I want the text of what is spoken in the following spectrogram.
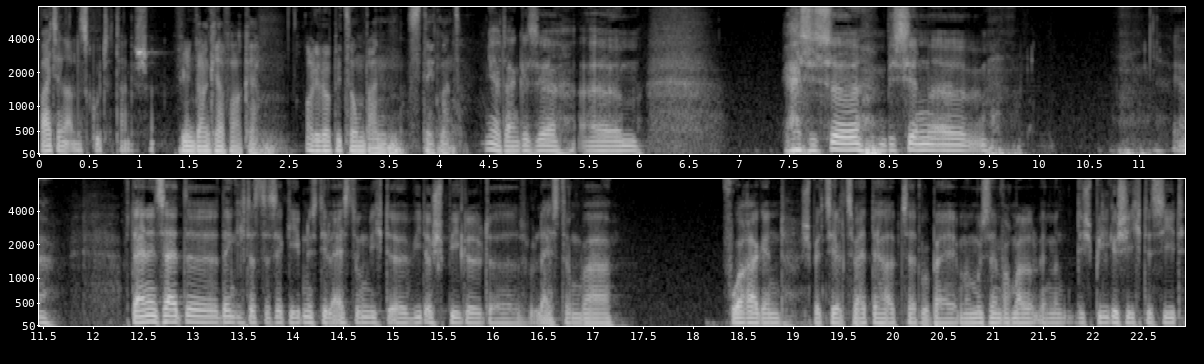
weiterhin alles Gute. Dankeschön. Vielen Dank, Herr Farke. Oliver, bitte um dein Statement. Ja, danke sehr. Ähm, ja, es ist äh, ein bisschen äh, ja der einen Seite denke ich, dass das Ergebnis die Leistung nicht äh, widerspiegelt. Äh, Leistung war vorragend, speziell zweite Halbzeit, wobei man muss einfach mal, wenn man die Spielgeschichte sieht,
